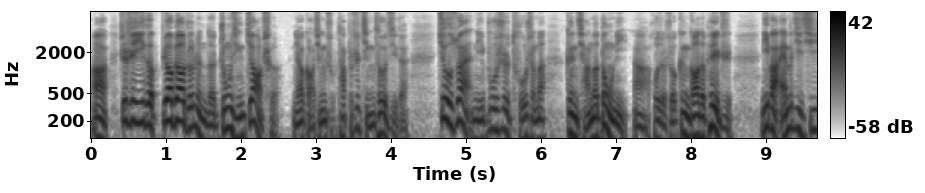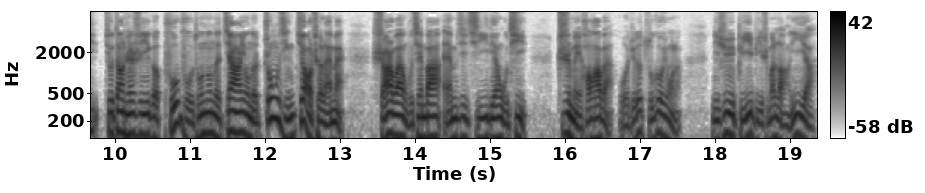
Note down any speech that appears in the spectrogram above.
啊，这是一个标标准准的中型轿车，你要搞清楚，它不是紧凑级的。就算你不是图什么更强的动力啊，或者说更高的配置，你把 MG7 就当成是一个普普通通的家用的中型轿车来买，十二万五千八 MG7 一点五 T 智美豪华版，我觉得足够用了。你去比一比什么朗逸啊、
